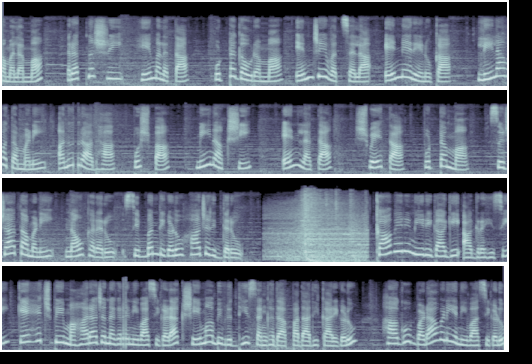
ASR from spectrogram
Kamalamma Ratnashree, Hemalatha, Puttagowramma, MJ Vatsala ಎನ್ನೆ ರೇಣುಕಾ, ಲೀಲಾವತಮ್ಮಣಿ, ಅನುರಾಧ, ಪುಷ್ಪ, ಮೀನಾಕ್ಷಿ, ಎನ್ ಲತಾ, ಶ್ವೇತಾ, ಪುಟ್ಟಮ್ಮ, ಸುಜಾತಾಮಣಿ ನೌಕರರು, ಸಿಬ್ಬಂದಿಗಳು ಹಾಜರಿದ್ದರು. ಕಾವೇರಿ ನೀರಿಗಾಗಿ ಆಗ್ರಹಿಸಿ ಕೆಎಚ್ಬಿ ಮಹಾರಾಜನಗರ ನಿವಾಸಿಗಳ ಕ್ಷೇಮಾಭಿವೃದ್ಧಿ ಸಂಘದ ಪದಾಧಿಕಾರಿಗಳು ಹಾಗೂ ಬಡಾವಣೆಯ ನಿವಾಸಿಗಳು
